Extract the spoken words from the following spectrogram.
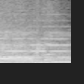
all the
